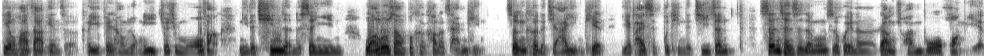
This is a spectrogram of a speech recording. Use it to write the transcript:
电话诈骗者可以非常容易就去模仿你的亲人的声音，网络上不可靠的产品、政客的假影片也开始不停的激增。生成式人工智慧呢，让传播谎言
